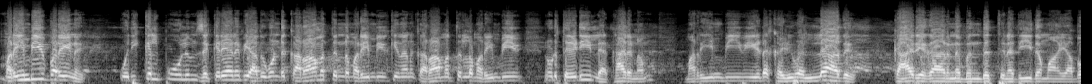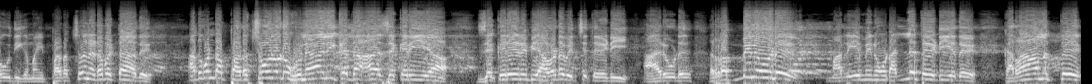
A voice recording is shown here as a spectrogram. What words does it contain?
മറിയം ബീവി പറയുന്നത് ഒരിക്കൽ പോലും ജക്കരിയ നബി അതുകൊണ്ട് കറാമത്തുണ്ട് മറിയം ബീവിക്ക് എന്നാണ്. കറാമത്തുള്ള മറിയം ബീവിനോട് തേടിയില്ല. കാരണം മറിയം ബീവിയുടെ കഴിവല്ലാതെ കാര്യകാരണ ബന്ധത്തിന് അതീതമായി അഭൗതികമായി പടച്ചോൻ ഇടപെട്ടാത് അതുകൊണ്ട് ആ പടച്ചോനോട് ഹുനാലിക്കരിയ നബി അവിടെ വെച്ച് തേടി. ആരോട്? റബ്ബിനോട്. മറിയമ്മിനോടല്ല തേടിയത്. കറാമത്ത്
